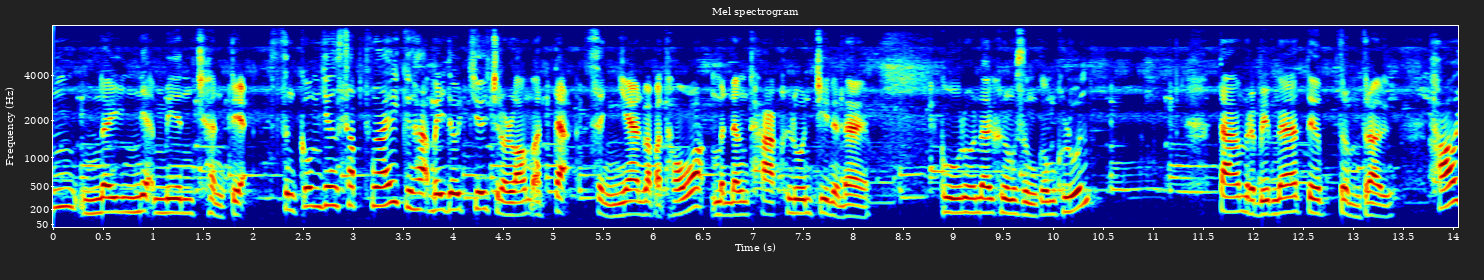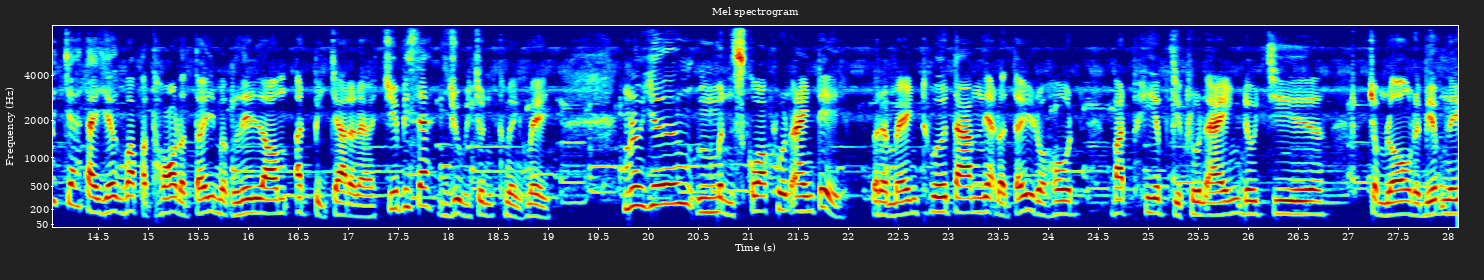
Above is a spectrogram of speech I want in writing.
ន់នៃអ្នកមានឆន្ទៈសង្គមយើងសពថ្ងៃគឺហាក់បីដូចជាច្រឡំអត្តសញ្ញាណវប្បធម៌មិនដឹងថាខ្លួនជានរណាគួររស់នៅក្នុងសង្គមខ្លួន តាមរបៀបណាទើបត្រឹមត្រូវហើយចេះតែយកវប្បធម៌ដតីមកលាយឡំឥតពិចារណា ជាពិសេសយុវជនក្មេងៗមនុស្សយើងមិនស្គាល់ខ្លួនឯងទេរមែងធ្វើតាមអ្នកដតីរហូត បាត់ភាពជាខ្លួនឯងដូចជាចម្លងរបៀបនៃ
